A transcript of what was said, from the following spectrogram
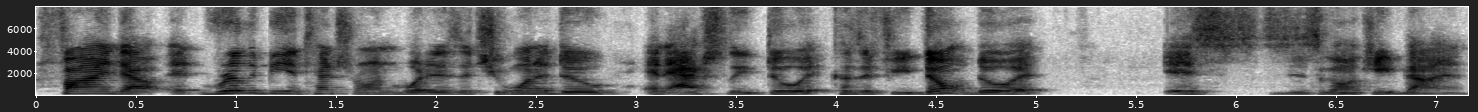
find out it really be intentional on what it is that you want to do and actually do it. Because if you don't do it, it's just gonna keep dying.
